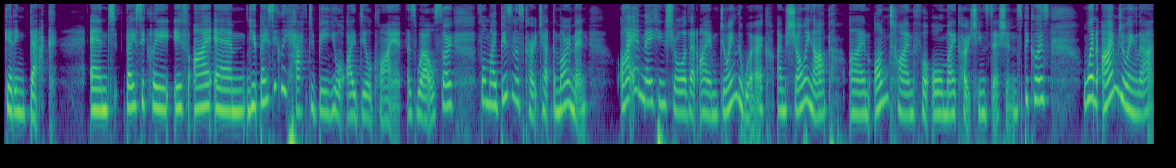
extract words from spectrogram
getting back. And basically, if I am, you basically have to be your ideal client as well. So, for my business coach at the moment, I am making sure that I am doing the work, I'm showing up, I'm on time for all my coaching sessions because when I'm doing that,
